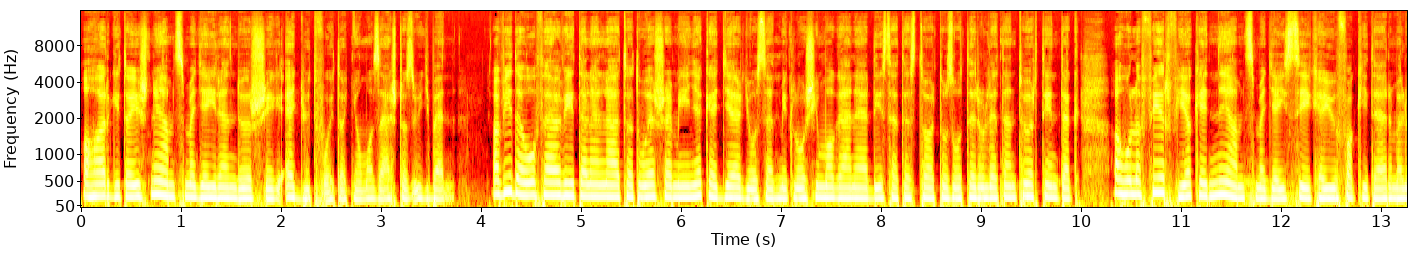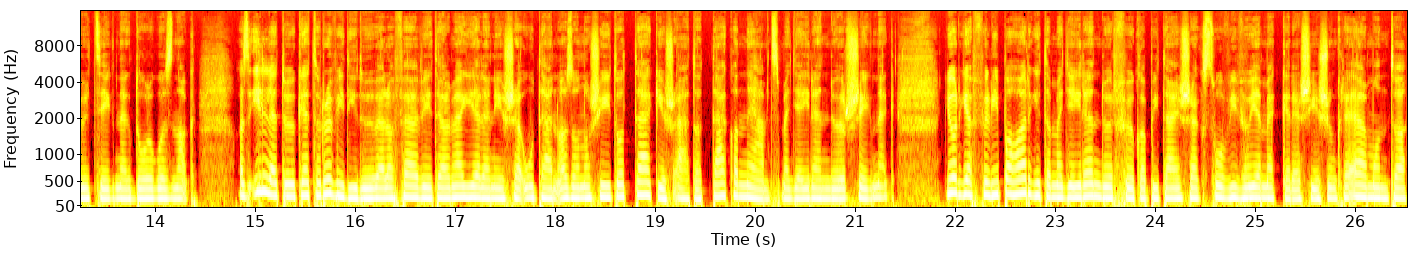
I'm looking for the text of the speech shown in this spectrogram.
A Hargita és Neamc megyei rendőrség együtt folytat nyomozást az ügyben. A videó felvételen látható események egy Gyergyószent Miklósi magánerdészethez tartozó területen történtek, ahol a férfiak egy Neamc megyei székhelyű fakitermelő cégnek dolgoznak. Az illetőket rövid idővel a felvétel megjelenése után azonosították és átadták a Neamc megyei rendőrségnek. György Filip, a Hargita megyei rendőrfőkapitányság szóvivője megkeresésünkre elmondta,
